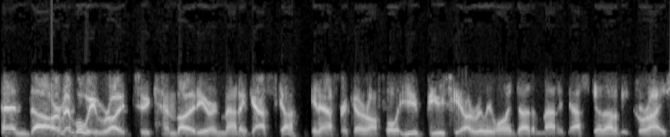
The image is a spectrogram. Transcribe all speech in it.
And uh, I remember we wrote to Cambodia and Madagascar in Africa, and I thought, you beauty, I really want to go to Madagascar. That'll be great.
